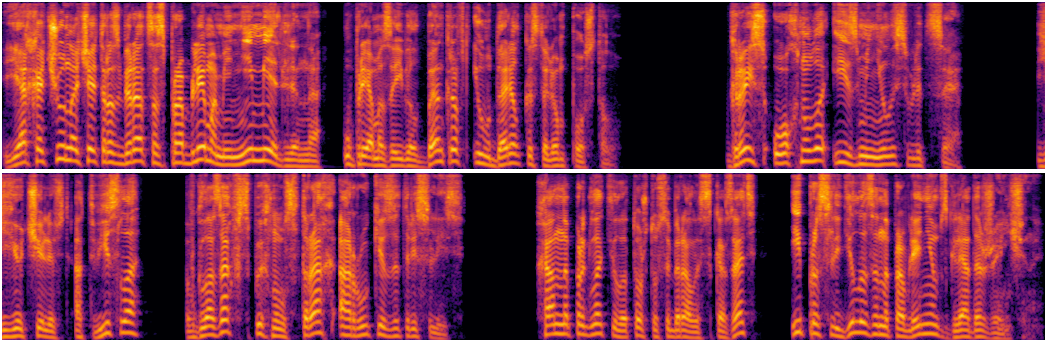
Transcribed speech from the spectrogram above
«Я хочу начать разбираться с проблемами немедленно», — упрямо заявил Бэнкрофт и ударил костылем по столу. Грейс охнула и изменилась в лице. Ее челюсть отвисла, в глазах вспыхнул страх, а руки затряслись. Ханна проглотила то, что собиралась сказать, и проследила за направлением взгляда женщины.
